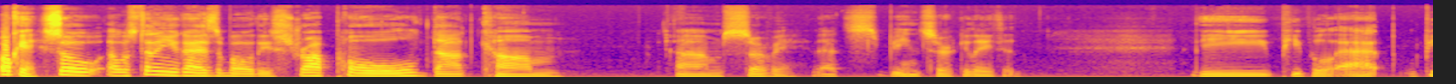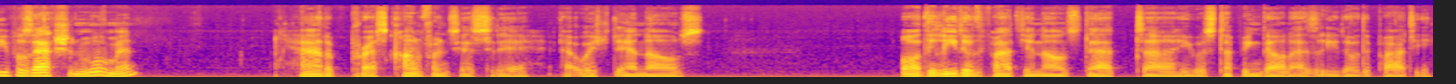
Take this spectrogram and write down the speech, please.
Okay, so I was telling you guys about the strawpoll.com um, survey that's being circulated. The people at People's Action Movement had a press conference yesterday at which they announced, or the leader of the party announced that uh, he was stepping down as leader of the party.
